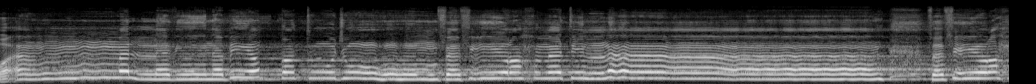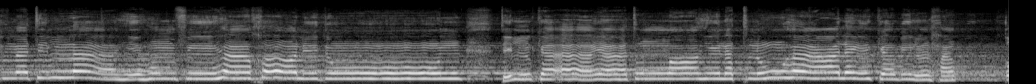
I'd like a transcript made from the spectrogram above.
وأما الذين بيضت وجوههم ففي رحمة الله ففي رحمة الله هم فيها خالدون تلك آيات الله نتلوها عليك بالحق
